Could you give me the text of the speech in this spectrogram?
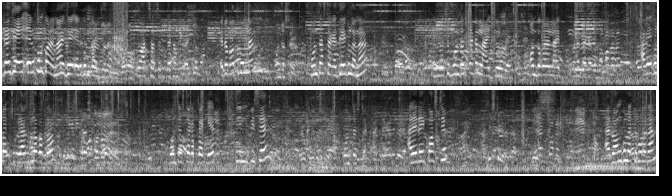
এটা যে এরকম করে না যে এরকম করে? ও আচ্ছা আচ্ছা দেখান। এটা কত বললেন? পঞ্চাশ টাকা। পঞ্চাশ টাকা যে এগুলো না? এগুলো হচ্ছে পঞ্চাশ টাকা লাইট জ্বলবে। অন্ধকারে লাইট মানে দেখা আর এগুলো ব্রাশগুলো কত? পঞ্চাশ টাকা। প্যাকেট তিন পিসে পঞ্চাশ টাকা। আর এটা বিশ আর রঙগুলো একটু বলে দেন।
